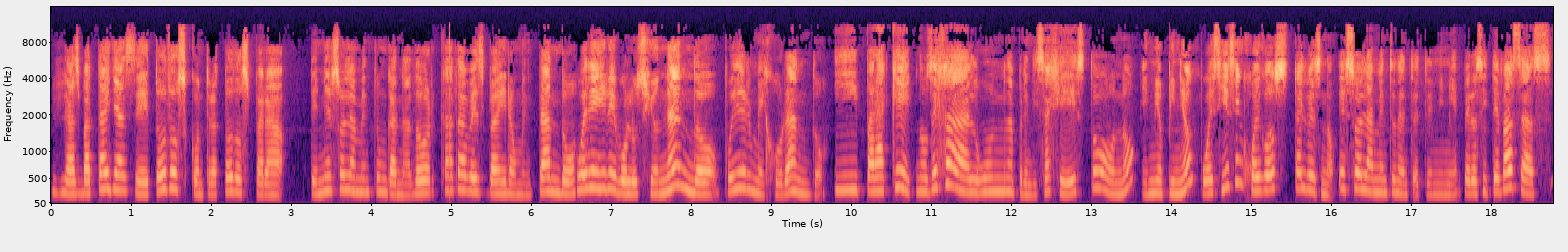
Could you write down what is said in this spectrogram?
las batallas de todos contra todos para tener solamente un ganador cada vez va a ir aumentando, puede ir evolucionando, puede ir mejorando. ¿Y para qué? ¿Nos deja algún aprendizaje esto o no? En mi opinión, pues si es en juegos, tal vez no. Es solamente un entretenimiento. Pero si te basas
